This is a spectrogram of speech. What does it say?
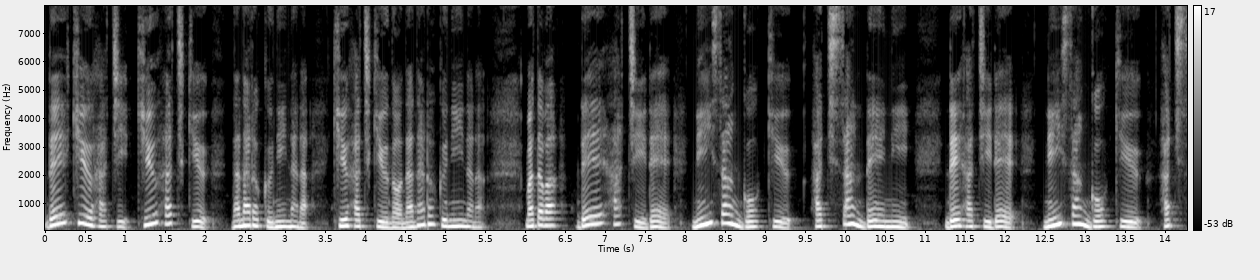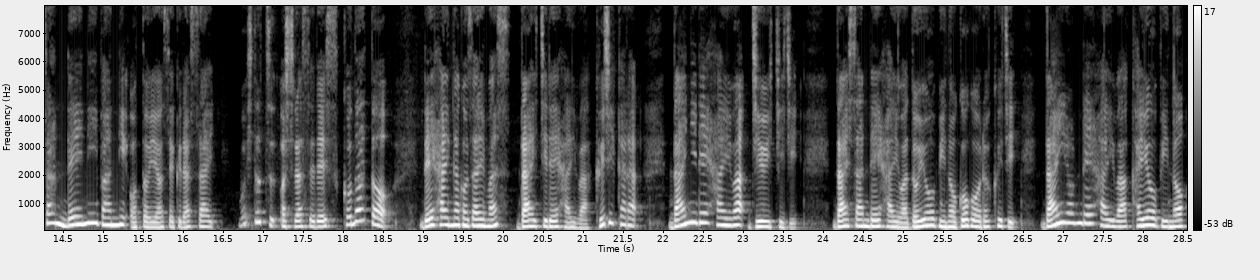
零九八九八九七六二七九八九の七六二七または零八零二三五九八三零二零八零二三五九八三零二番にお問い合わせください。もう一つお知らせです。この後礼拝がございます。第一礼拝は9時から、第二礼拝は11時。第3礼拝は土曜日の午後6時第4礼拝は火曜日の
